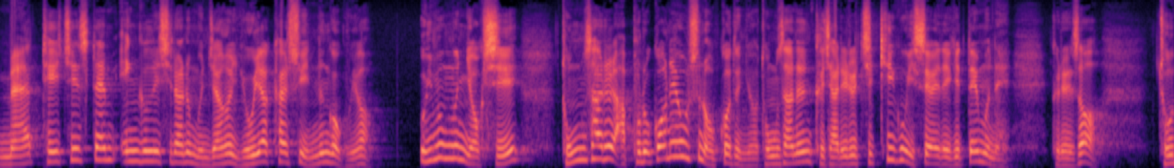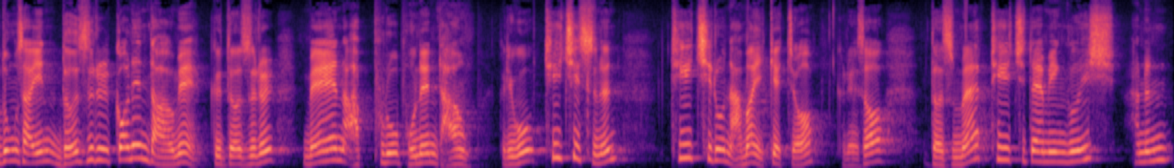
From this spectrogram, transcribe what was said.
Matt teaches them English라는 문장을 요약할 수 있는 거고요. 의문문 역시 동사를 앞으로 꺼내올 수는 없거든요. 동사는 그 자리를 지키고 있어야 되기 때문에 그래서 조동사인 does를 꺼낸 다음에 그 does를 맨 앞으로 보낸 다음 그리고 teaches는 teach로 남아 있겠죠. 그래서 Does Matt teach them English? 하는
